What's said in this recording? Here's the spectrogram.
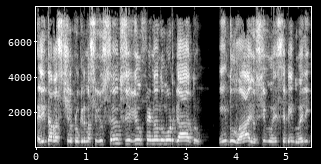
ele estava assistindo o programa Silvio Santos e viu o Fernando Morgado indo lá e o Silvio recebendo ele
